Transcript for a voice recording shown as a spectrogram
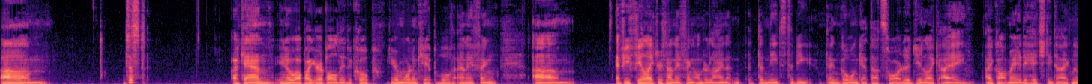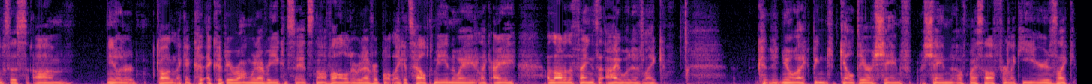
Um, just again, you know, about your ability to cope. You're more than capable of anything. Um, if you feel like there's anything underlying that that needs to be, then go and get that sorted. You know, like I I got my ADHD diagnosis. Um, you know, there, God, like I could I could be wrong. Whatever you can say, it's not valid or whatever. But like it's helped me in the way like I a lot of the things that I would have like you know like being guilty or ashamed ashamed of myself for like years like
